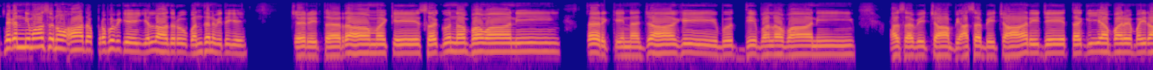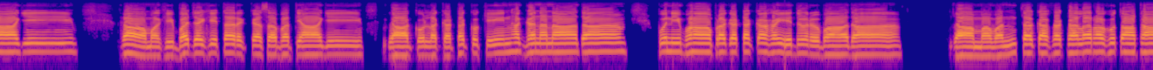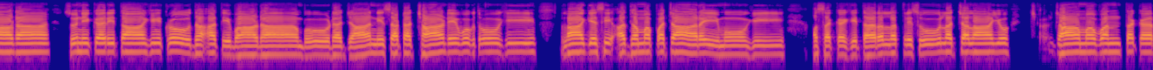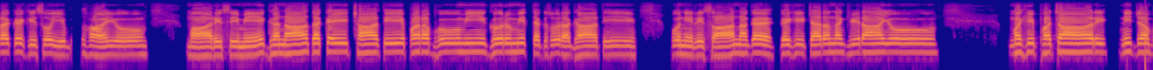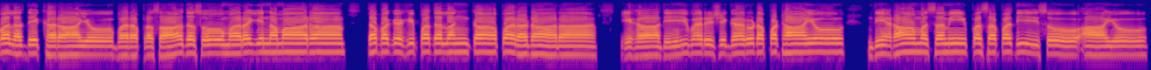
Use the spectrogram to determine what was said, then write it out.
ಜಗನ್ನಿವಾಸನೂ ಆದ ಪ್ರಭುವಿಗೆ ಎಲ್ಲಾದರೂ ಬಂಧನವಿದೆಯೇ? ಚರಿತ ರಾಮಕೆ ಸಗುಣ ಭವಾನಿ, ತರ್ಕಿನ ಜಾಹಿ ಬುದ್ಧಿ ಬಲವಾನಿ. ಅಸವಿಚಾ ಅಸವಿಚಾರಿ ಜೇ ತಗಿಯ ಬರ ಬೈರಾಗಿ ರಾಮಹಿ ಭಜಹಿ ತರ್ಕ ಸಭತ್ಯಾಗಿ ವ್ಯಾಕುಲ ಕಟಕು ಕೀನ್ಹ ಘನನಾದ. ಪುನಿಭಾ ಪ್ರಗಟಕ ಹೈ ದುರ್ಬಾದ ರಾಮವಂತ ಕಹ ಕಲ ರಹುತಾಠಾಡ ಸುನಿಕರಿತಾ ಹಿ ಕ್ರೋಧ ಅತಿ ಬಾಢ ಬೂಢ ಜಾನಿ ಸಟ ಛಾಡೆ ಉಗ್ತೋಹಿ ಲಾಗೆಸಿ ಅಧಮ ಪಚಾರೈ ಮೋಹಿ. असकहि तरल त्रिशूल चलायो जामवंत करक ही भायो मारिसी मेघनाद कई छाती पर भूमि घुर्मित सुरघाती। पुनिरिसा नग गही चरण घिरायो। महिफचारी ದೇಖರಾಯೋ ಬರ ಪ್ರಸಾದ ಸೋಮರಯಿ ನಮಾರ, ತಬಗಹಿ ಪದಲಂಕಾ ಪರಡಾರ. ಇಹ ದೇವರ್ಷಿ ಗರುಡ ಪಠಾಯೋ, ದೇ ರಾಮ ಸಮೀಪ ಸಪದೀಸೋ ಆಯೋ.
